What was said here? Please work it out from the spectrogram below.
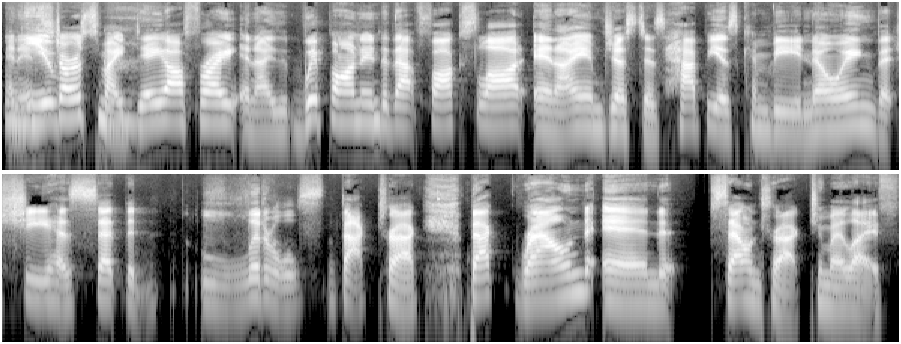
and it Yep. starts my day off right. And I whip on into that Fox lot, and I am just as happy as can be knowing that she has set the literal backtrack, background, and soundtrack to my life.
